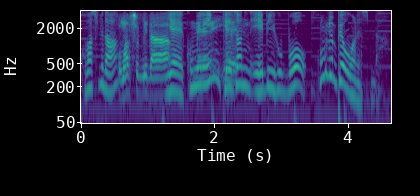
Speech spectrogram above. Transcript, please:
고맙습니다. 고맙습니다. 예, 국민의힘 네, 예. 대선 예비 후보 홍준표 의원이었습니다.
